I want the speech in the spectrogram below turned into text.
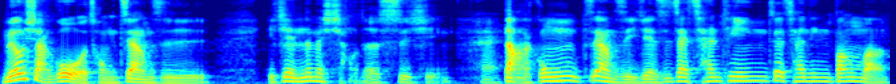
没有想过我从这样子一件那么小的事情，打工这样子一件事，在餐厅在餐厅帮忙。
